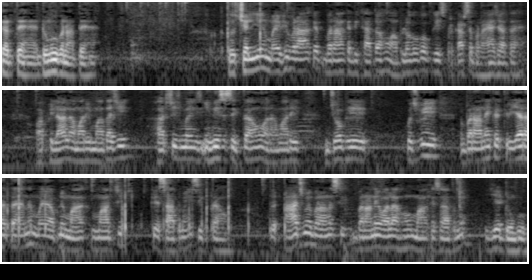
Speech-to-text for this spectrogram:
करते हैं, डुंगू बनाते हैं। तो चलिए, मैं भी बना के बना के दिखाता हूँ आप लोगों को किस प्रकार से बनाया जाता है। और फ़िलहाल हमारी माता जी हर चीज़ मैं इन्हीं से सीखता हूँ और हमारी जो भी, कुछ भी बनाने का क्रिया रहता है ना, मैं अपनी माँ माँ जी के साथ में ही सीखता हूँ। तो आज मैं बनाना बनाने वाला हूँ माँ के साथ में, ये डुंबू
